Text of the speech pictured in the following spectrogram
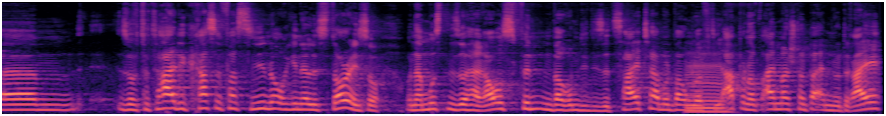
ähm, so total die krasse, faszinierende, originelle Story. So. Und dann mussten die so herausfinden, warum die diese Zeit haben und warum läuft die ab. Und auf einmal stand bei einem nur drei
